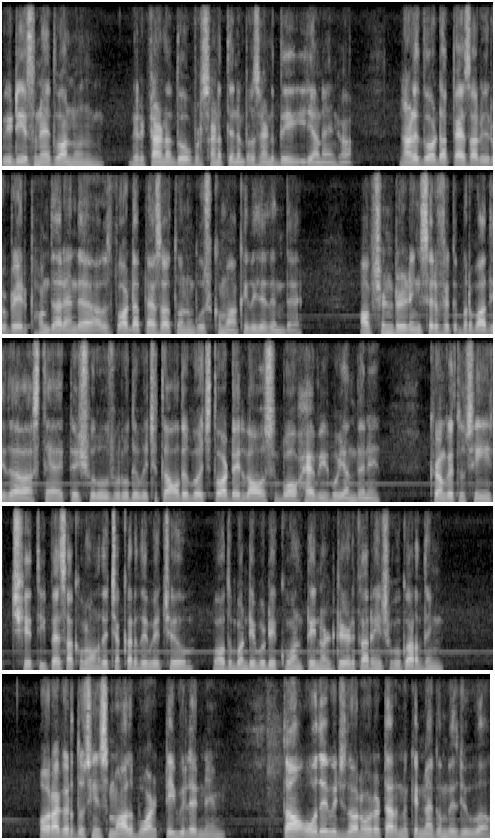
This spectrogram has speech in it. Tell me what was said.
ETF ਨੇ ਤੁਹਾਨੂੰ ਰਿਟਰਨ 2% 3% ਦੇ ਹੀ ਜਾਣਾ ਹੈਗਾ। ਨਾਲੇ ਤੁਹਾਡਾ ਪੈਸਾ ਵੀ ਰੋਟੇਟ ਹੁੰਦਾ ਰਹਿੰਦਾ ਹੈ, ਔਰ ਤੁਹਾਡਾ ਪੈਸਾ ਤੁਹਾਨੂੰ ਕੁਝ ਕਮਾ ਕੇ ਵੀ ਦੇ ਦਿੰਦਾ ਹੈ। ਆਪਸ਼ਨ ਟ੍ਰੇਡਿੰਗ ਸਿਰਫ ਇੱਕ ਬਰਬਾਦੀ ਦਾ ਰਸਤਾ ਹੈ ਤੇ ਸ਼ੁਰੂ ਸ਼ੁਰੂ ਦੇ ਵਿੱਚ ਤਾਂ ਉਹਦੇ ਵਿੱਚ ਤੁਹਾਡੇ ਲਾਸ ਬਹੁਤ ਹੈਵੀ ਹੋ ਜਾਂਦੇ ਨੇ। ਕਿਉਂਕਿ ਤੁਸੀਂ ਛੇਤੀ ਪੈਸਾ ਕਮਾਉਣ ਦੇ ਚੱਕਰ ਦੇ ਵਿੱਚ ਬਹੁਤ ਵੱਡੀ ਵੱਡੀ ਕੁਆਂਟੀਟੀ ਨਾਲ ਟ੍ਰੇਡ ਕਰਨੀ ਸ਼ੁਰੂ ਕਰ ਦਿੰਦੇ ਔਰ ਅਗਰ ਤੁਸੀਂ ਸਮਾਲ ਕੁਆਂਟੀਟੀ ਵੀ ਲੈਂਦੇ ਹੋ, ਤਾਂ ਉਹਦੇ ਵਿੱਚ ਤੁਹਾਨੂੰ ਰਿਟਰਨ ਕਿੰਨਾ ਕੁ ਮਿਲ ਜਾਊਗਾ?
